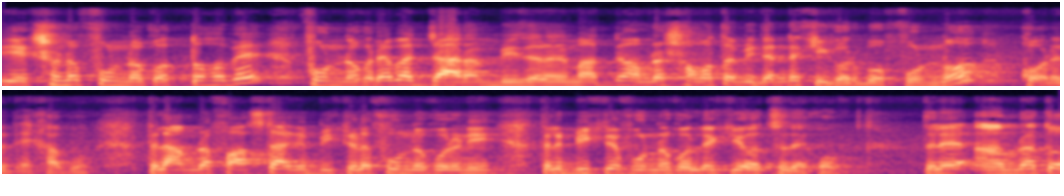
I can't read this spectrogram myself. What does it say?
রিয়েকশনটা পূর্ণ করতে হবে, পূর্ণ করে আবার জারাম বিজারের মাধ্যমে আমরা সমতা বিধানটা কি করব? পূর্ণ করে দেখাবো। তাহলে আমরা ফার্স্টে আগে বিক্রিয়াটা পূর্ণ করে নিই। তাহলে বিক্রিয়া পূর্ণ করলে কি হচ্ছে দেখো? তাহলে আমরা তো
